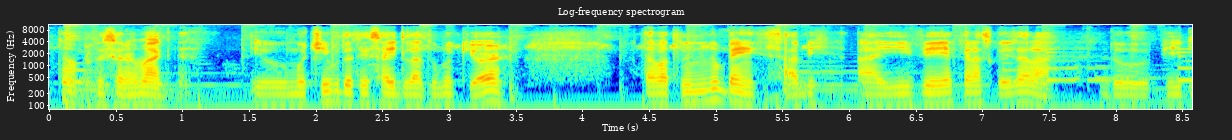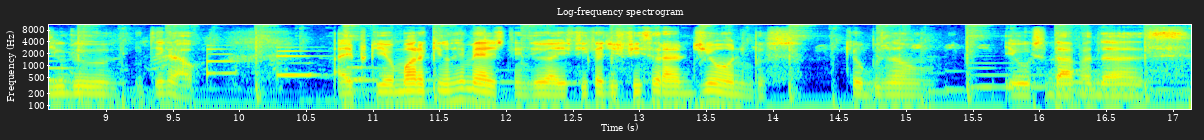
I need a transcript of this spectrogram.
professora Magda. E o motivo de eu ter saído lá do Belchior, tava tudo indo bem, sabe? Aí veio aquelas coisas lá, do período integral. Aí porque eu moro aqui no remédio, entendeu? Aí fica difícil horário de ônibus. Porque o busão eu estudava das.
